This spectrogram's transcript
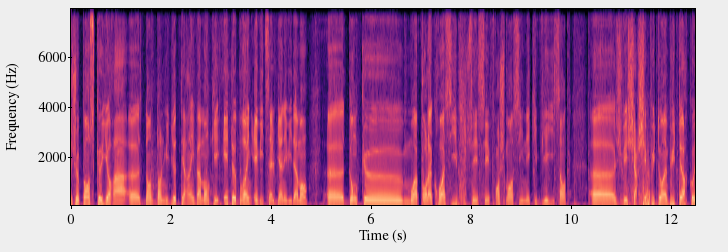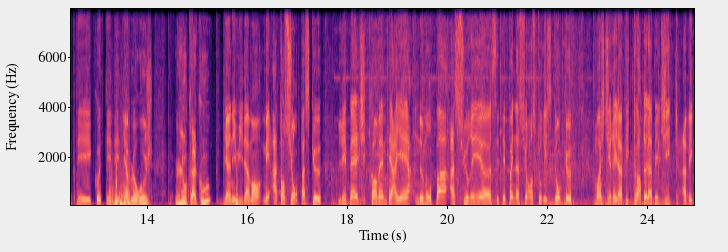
je pense qu'il y aura euh, dans, le milieu de terrain, il va manquer et De et Witzel, bien évidemment. Euh, donc, euh, moi, pour la Croatie, c'est- franchement, c'est une équipe vieillissante. Euh, je vais chercher plutôt un buteur côté, côté des Diables Rouges, Lukaku, bien évidemment. Mais attention, parce que les Belges, quand même, derrière, ne m'ont pas assuré, euh, c'était pas une assurance touriste. Euh, moi, je dirais la victoire de la Belgique avec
